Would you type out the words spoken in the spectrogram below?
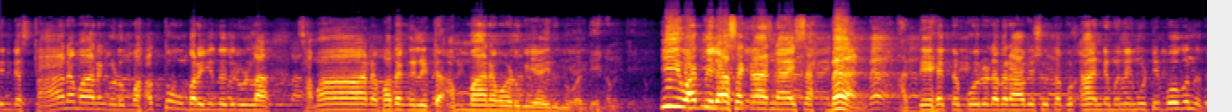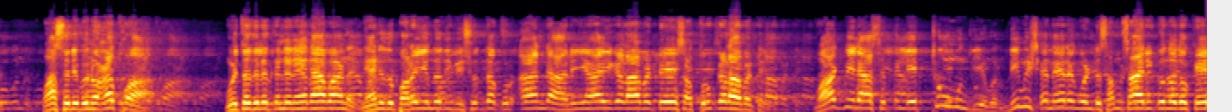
പ്രസംഗത്തിന്റെ സ്ഥാനമാനങ്ങളും മഹത്വവും പറയുന്നതിനുള്ള സമാന പദങ്ങളിട്ട് അമ്മാനമാടുകയായിരുന്നു അദ്ദേഹം. ഈ വാഗ്വിലാസക്കാരനായ സഹ്ബാൻ അദ്ദേഹത്തെ പോലുള്ളവർ ആവശ്യത്ത ഖുർആാന്റെ മുന്നിൽ മുട്ടിപ്പോകുന്നത്. വാസുലിബിനു മുത്തതിലത്തിന്റെ നേതാവാണ്. ഞാനിത് പറയുന്നത് വിശുദ്ധ ഖുർആന്റെ അനുയായികളാവട്ടെ ശത്രുക്കളാവട്ടെ. വാഗ്വിലാസത്തിൽ ഏറ്റവും മുന്തിയവർ നിമിഷ നേരം കൊണ്ട് സംസാരിക്കുന്നതൊക്കെ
